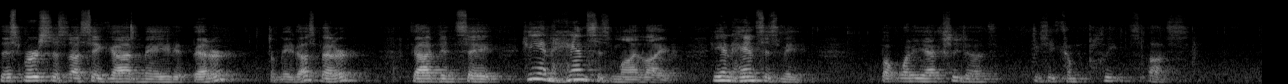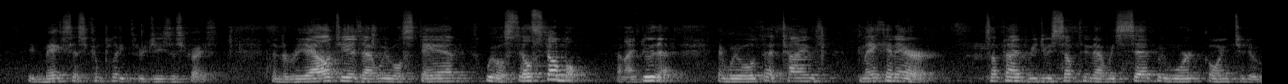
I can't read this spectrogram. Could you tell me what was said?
This verse does not say God made it better or made us better. God didn't say, he enhances my life. He enhances me. But what he actually does he completes us. He makes us complete through Jesus Christ. And the reality is that we will stand, we will still stumble, and I do that. And we will at times make an error. Sometimes we do something that we said we weren't going to do.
